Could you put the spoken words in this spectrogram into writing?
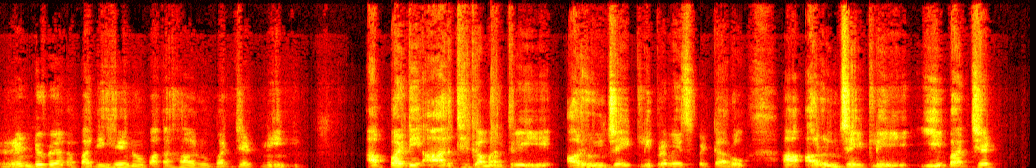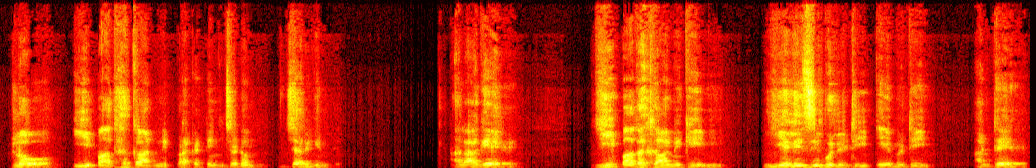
రెండు వేల పదిహేను పదహారు బడ్జెట్ని అప్పటి ఆర్థిక మంత్రి అరుణ్ జైట్లీ ప్రవేశపెట్టారు. ఆ అరుణ్ జైట్లీ ఈ బడ్జెట్లో ఈ పథకాన్ని ప్రకటించడం జరిగింది. అలాగే ఈ పథకానికి ఎలిజిబిలిటీ ఏమిటి అంటే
